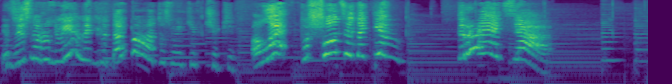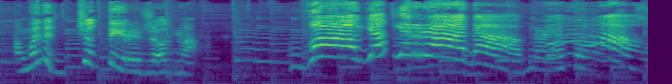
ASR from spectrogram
я, звісно, розумію, в них не так багато смаків чіпсів. Але то що це таке третя? А в мене чотири вже одна. Вау, як я рада! Вау!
